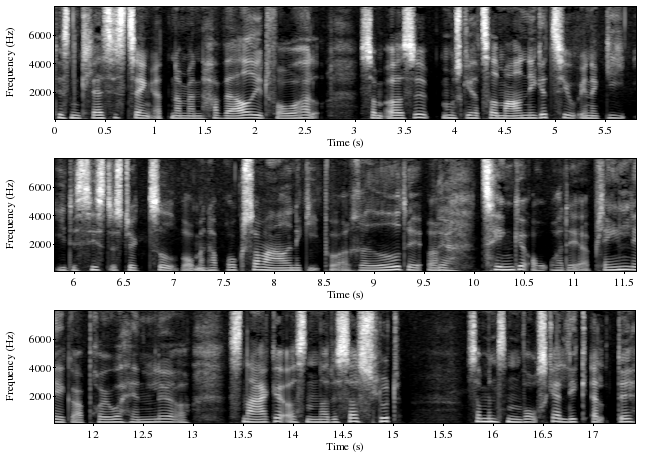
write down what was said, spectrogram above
det er sådan en klassisk ting, at når man har været i et forhold, som også måske har taget meget negativ energi i det sidste stykke tid, hvor man har brugt så meget energi på at redde det, og ja. tænke over det, og planlægge, og prøve at handle, og snakke, og sådan, når det så er slut, så er man sådan, hvor skal jeg lægge alt det?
